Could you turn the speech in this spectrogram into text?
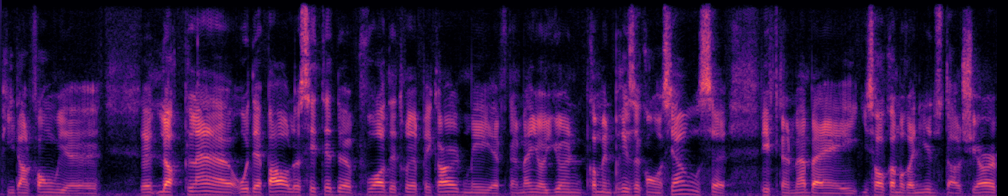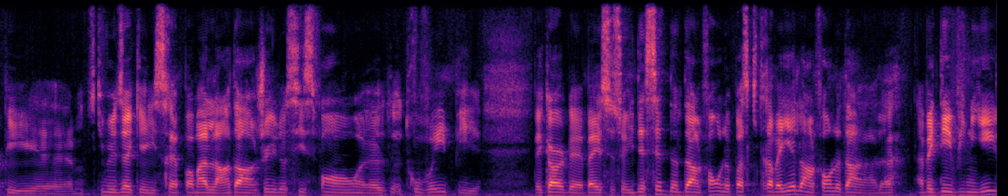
puis dans le fond, leur plan au départ, c'était de pouvoir détruire Picard, mais finalement, il y a eu comme une prise de conscience. puis finalement, ben, ils sont comme reniés du Tal puis ce qui veut dire qu'ils seraient pas mal en danger s'ils se font trouver. Puis Picard, ben, c'est ça, il décide dans le fond, parce qu'il travaillait dans le fond avec des vigniers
